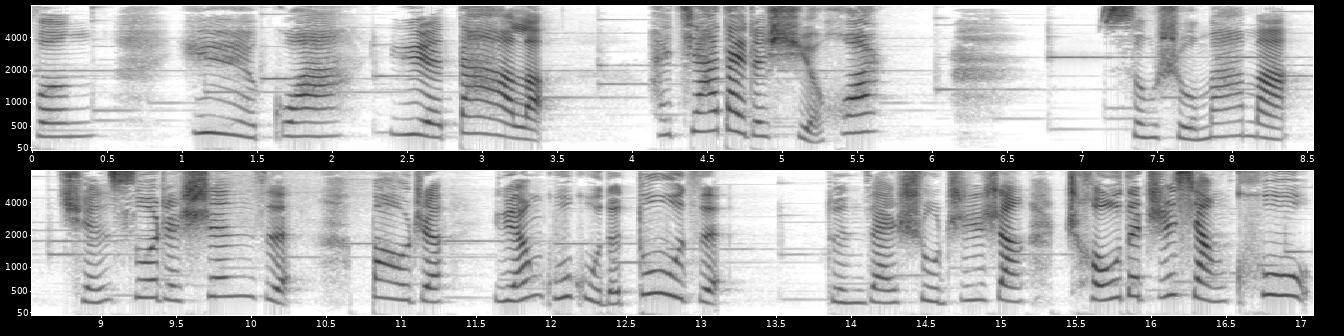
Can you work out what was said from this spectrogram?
风越刮越大了，还夹带着雪花。松鼠妈妈蜷缩着身子。抱着圆鼓鼓的肚子，蹲在树枝上，愁得只想哭。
